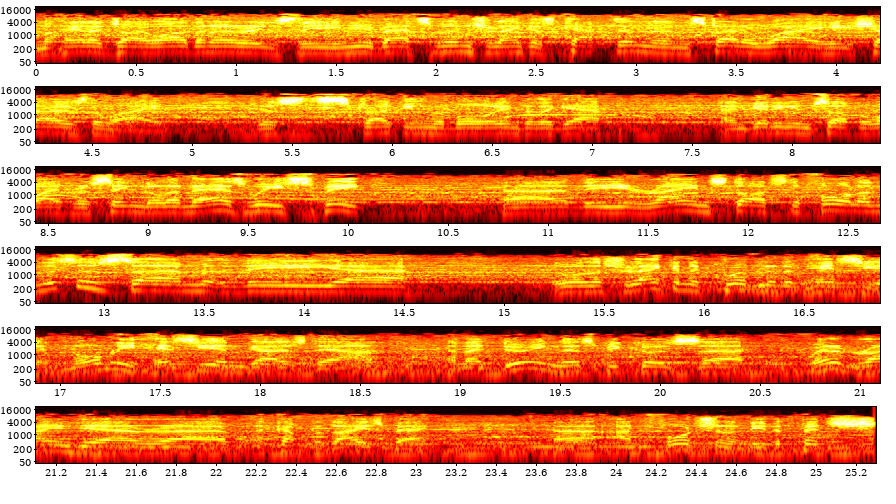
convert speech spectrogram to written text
Mahela Jayawardene is the new batsman, Sri Lanka's captain, and straight away he shows the way. Just stroking the ball into the gap and getting himself away for a single. And as we speak, uh, the rain starts to fall, and this is um, the uh, well, the Sri Lankan equivalent of Hessian. Normally Hessian goes down, and they're doing this because uh, when it rained here uh, a couple of days back, uh, unfortunately the pitch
